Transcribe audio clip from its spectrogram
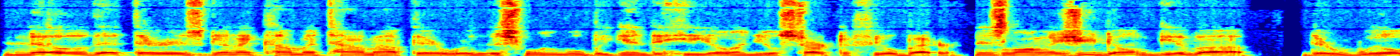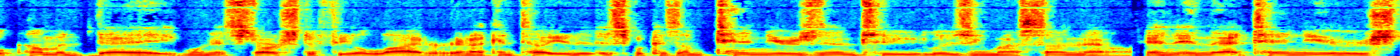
know that there is going to come a time out there where this wound will begin to heal and you'll start to feel better. As long as you don't give up, there will come a day when it starts to feel lighter. And I can tell you this because I'm 10 years into losing my son now. And in that 10 years,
